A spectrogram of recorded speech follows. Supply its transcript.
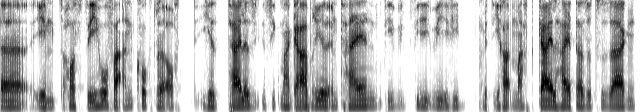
äh, eben Horst Seehofer anguckt oder auch hier Teile Sigmar Gabriel in Teilen, wie, wie, wie, wie mit ihrer Machtgeilheit da sozusagen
